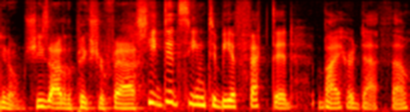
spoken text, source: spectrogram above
you know she's out of the picture fast. He did seem to be affected by her death, though.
